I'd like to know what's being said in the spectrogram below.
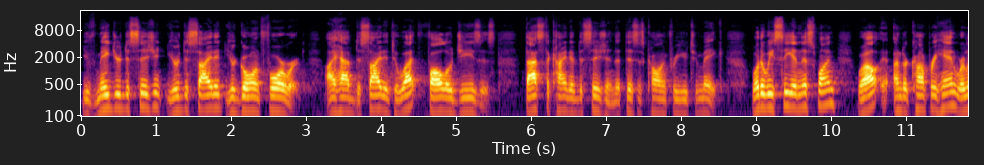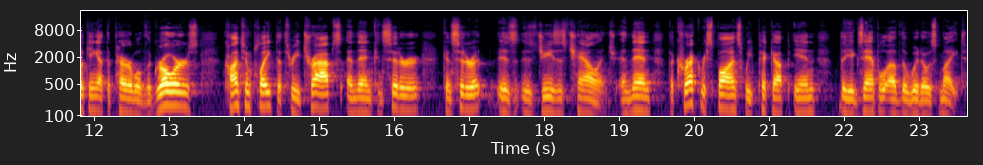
You've made your decision, you're decided, you're going forward. I have decided to what? Follow Jesus. That's the kind of decision that this is calling for you to make. What do we see in this one? Well, under comprehend, we're looking at the parable of the growers, contemplate the three traps, and then consider consider it is, is Jesus' challenge. And then the correct response we pick up in the example of the widow's mite.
